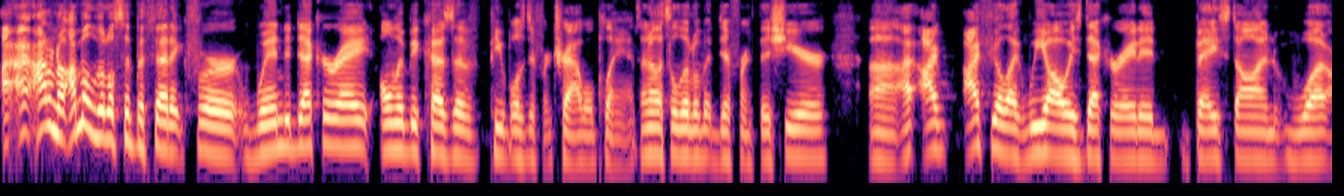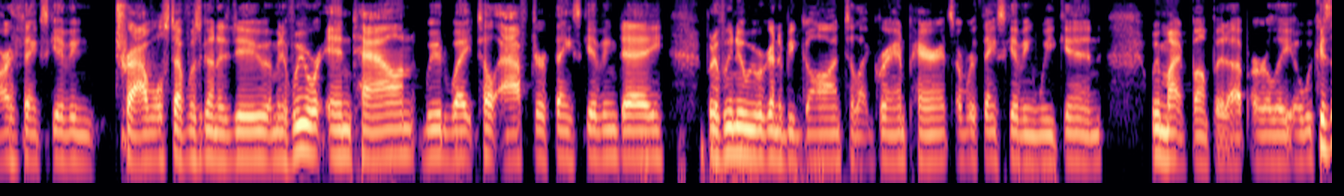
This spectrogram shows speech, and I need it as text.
I, I don't know. I'm a little sympathetic for when to decorate, only because of people's different travel plans. I know it's a little bit different this year. Uh, I, I I feel like we always decorated based on what our Thanksgiving travel stuff was going to do. I mean, if we were in town, we would wait till after Thanksgiving Day. But if we knew we were going to be gone to like grandparents over Thanksgiving weekend, we might bump it up early because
